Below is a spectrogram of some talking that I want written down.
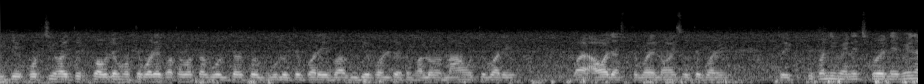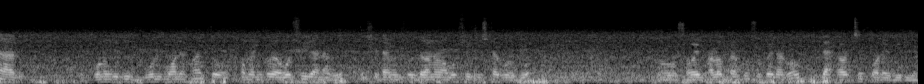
ভিডিও করছি হয়তো প্রবলেম হতে পারে কথাবার্তা বলতে হয়তো ভুল হতে পারে বা ভিডিও কলটা হয়তো ভালো না হতে পারে বা আওয়াজ আসতে পারে নয়েজ হতে পারে। তো একটুখানি ম্যানেজ করে নেবেন আর কোনো যদি ভুল মনে হয় তো কমেন্ট করে অবশ্যই জানাবে তো সেটা আমি শুধরানোর অবশ্যই চেষ্টা করব। তো সবাই ভালো থাকো সুখে থাকো। দেখা হচ্ছে পরের ভিডিও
